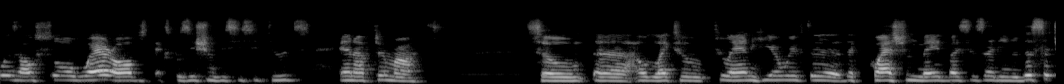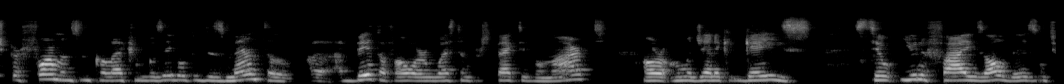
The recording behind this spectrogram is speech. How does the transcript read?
was also aware of exposition vicissitudes and aftermaths. So uh, I would like to, to end here with the, the question made by Cesarino. Does such performance and collection was able to dismantle uh, a bit of our Western perspective on art? Our homogenic gaze still unifies all this into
